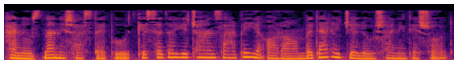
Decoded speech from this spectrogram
هنوز ننشسته بود که صدای چند ضربه آرام به در جلو شنیده شد.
